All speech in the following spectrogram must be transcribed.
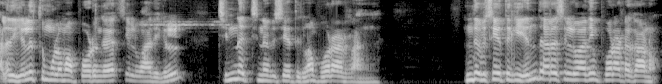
அல்லது எழுத்து மூலமாக போடுங்க. அரசியல்வாதிகள் சின்ன சின்ன விஷயத்துக்கெல்லாம் போராடுறாங்க. இந்த விஷயத்துக்கு எந்த அரசியல்வாதியும் போராட்டம் காணும்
